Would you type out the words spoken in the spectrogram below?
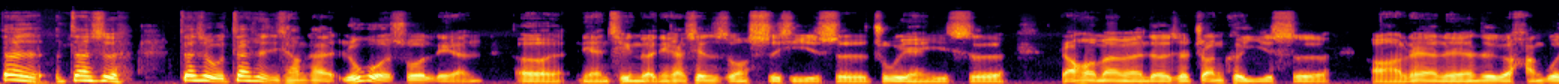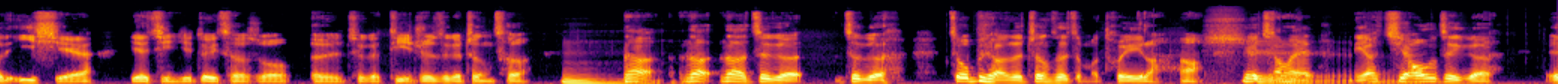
但但是但是我但是你想想看，如果说连呃年轻的，你看先是从实习医师、住院医师。然后慢慢的，这专科医师啊，连连这个韩国的医协也紧急对策说，呃，这个抵制这个政策。嗯，那那那这个这个，这我不晓得政策怎么推了啊。因为将来你要教这个，呃，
